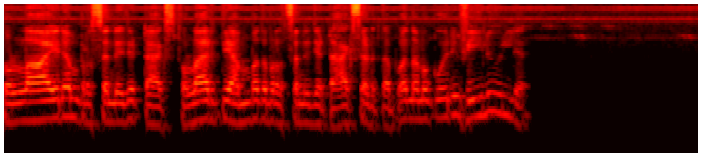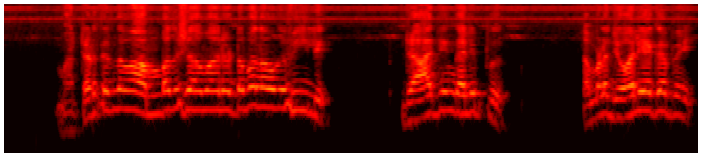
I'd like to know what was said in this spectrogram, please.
തൊള്ളായിരം പെർസെന്റേജ് ടാക്സ് തൊള്ളായിരത്തി അമ്പത് പെർസെന്റേജ് ടാക്സ് എടുത്തപ്പോൾ നമുക്ക് ഒരു ഫീലും ഇല്ല. മറ്റിടത്തിരുന്ന അമ്പത് ശതമാനം ഇട്ടപ്പോൾ നമുക്ക് ഫീൽ രാജ്യം കലിപ്പ്. നമ്മളെ ജോലിയൊക്കെ പോയി.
